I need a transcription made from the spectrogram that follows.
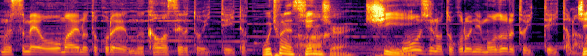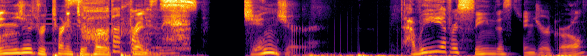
娘をお前のところへ向かわせると言っていた Which one is Ginger? She. 王子のところに戻ると言っていたな Ginger's returning to her そうだったんですね。 prince. Ginger. Have we ever seen this Ginger girl?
